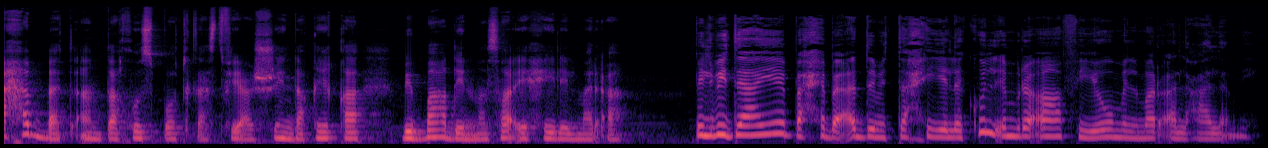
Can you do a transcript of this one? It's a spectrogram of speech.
أحبت أن تخص بودكاست في عشرين دقيقة ببعض النصائح للمرأة. بالبداية بحب أقدم التحية لكل امرأة في يوم المرأة العالمي.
